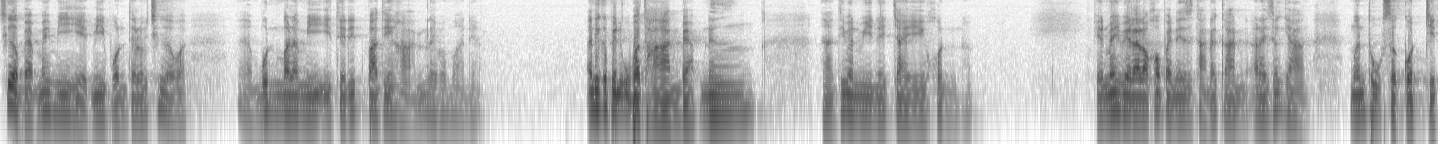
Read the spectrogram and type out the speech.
เชื่อแบบไม่มีเหตุมีผล แต่เราเชื่อว่า บุญบารมีอิทธิฤทธิปาฏิหาริย์อะไรประมาณนี้อันนี้ก็เป็นอุปทานแบบหนึ่งที่มันมีในใจคนครับเห็นไหมเวลาเราเข้าไปในสถานการณ์อะไรสักอย่าง เหมือนถูกสะกดจิต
